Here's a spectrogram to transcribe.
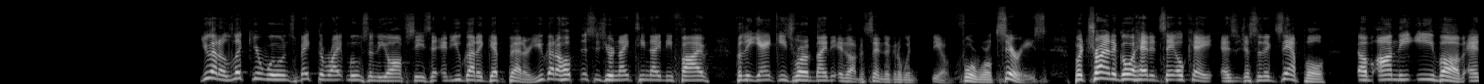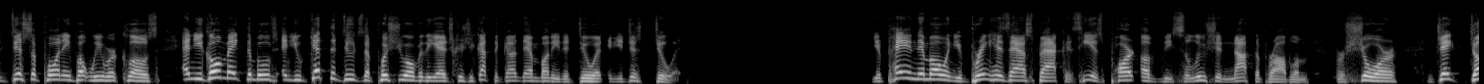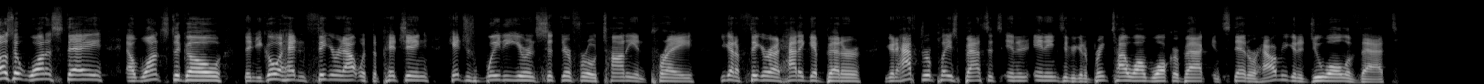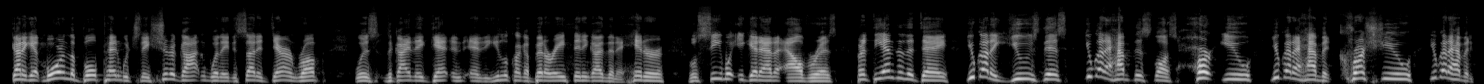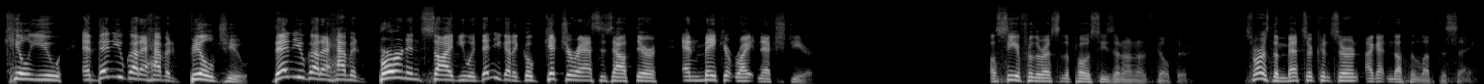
You got to lick your wounds, make the right moves in the offseason, and you got to get better. You got to hope this is your 1995 for the Yankees run of 90. I'm saying they're going to win you know, four World Series, but trying to go ahead and say, okay, as just an example, of on the eve of and disappointing, but we were close. And you go make the moves and you get the dudes that push you over the edge because you got the goddamn money to do it and you just do it. You pay Nimmo and you bring his ass back because he is part of the solution, not the problem, for sure. If Jake doesn't want to stay and wants to go, then you go ahead and figure it out with the pitching. You can't just wait a year and sit there for Ohtani and pray. You got to figure out how to get better. You're going to have to replace Bassitt's in- innings if you're going to bring Taijuan Walker back instead, or however you're going to do all of that. Got to get more in the bullpen, which they should have gotten when they decided Darin Ruf was the guy they get, and, and he looked like a better eighth inning guy than a hitter. We'll see what you get out of Alvarez. But at the end of the day, you got to use this. You got to have this loss hurt you. You got to have it crush you. You got to have it kill you. And then you got to have it build you. Then you got to have it burn inside you. And then you got to go get your asses out there and make it right next year. I'll see you for the rest of the postseason on Unfiltered. As far as the Mets are concerned, I got nothing left to say.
